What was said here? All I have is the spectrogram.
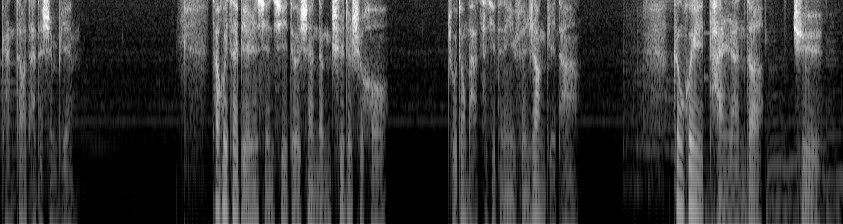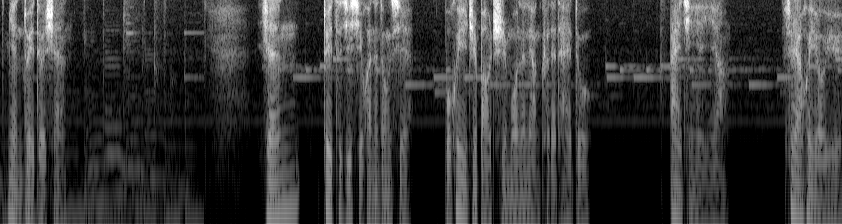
赶到他的身边。他会在别人嫌弃德善能吃的时候，主动把自己的那一份让给他，更会坦然地去面对得善。人对自己喜欢的东西，不会一直保持模棱两可的态度。爱情也一样，虽然会犹豫，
